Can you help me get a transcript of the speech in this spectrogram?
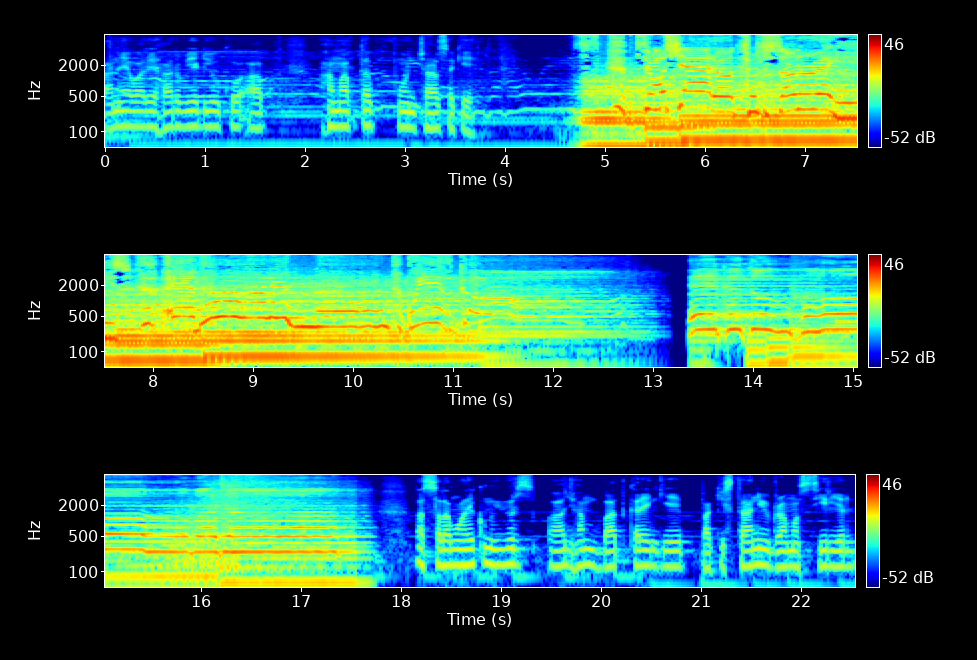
आने वाले हर वीडियो को आप, हम आप तक पहुँचा सके। My shadow turns to sun rays And on and on वालेकुम व्यूअर्स, आज हम बात करेंगे पाकिस्तानी ड्रामा सीरियल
